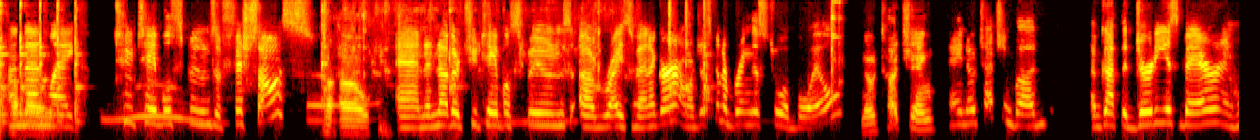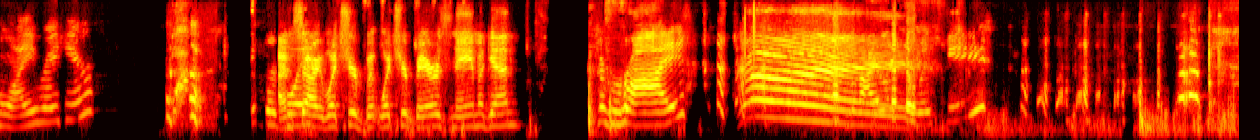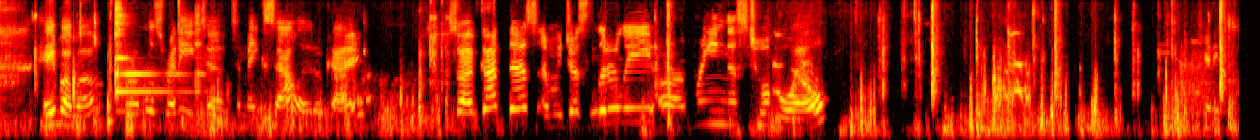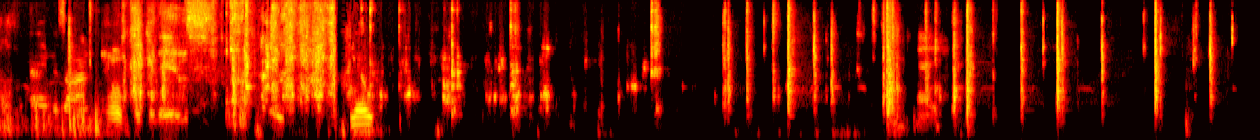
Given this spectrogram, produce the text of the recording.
and then Uh-oh. like two tablespoons of fish sauce, Uh oh. and another two tablespoons of rice vinegar. And we're just gonna bring this to a boil. No touching. Hey, no touching, bud. I've got the dirtiest bear in Hawaii right here. I'm sorry. What's your what's your bear's name again? Rye. Rye like Hey! the whiskey. hey, Bubba. We're almost ready to, to make salad, okay? So I've got this, and we just literally are bringing this to a boil. Can't even tell time is on. I don't think it is. Nope.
